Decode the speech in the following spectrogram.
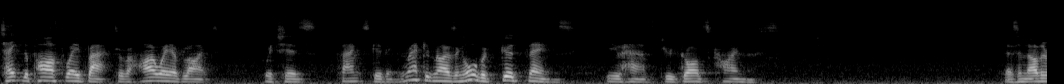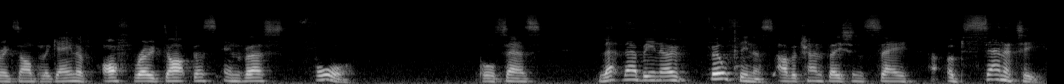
Take the pathway back to the highway of light, which is thanksgiving, recognizing all the good things you have through God's kindness. There's another example again of off road darkness in verse 4. Paul says, Let there be no filthiness, other translations say obscenity,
